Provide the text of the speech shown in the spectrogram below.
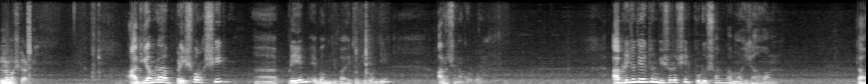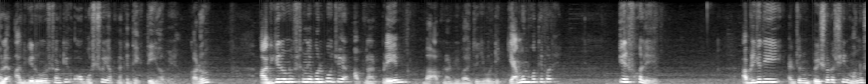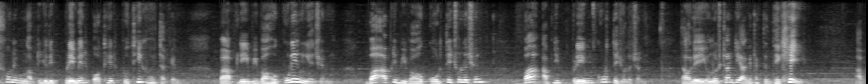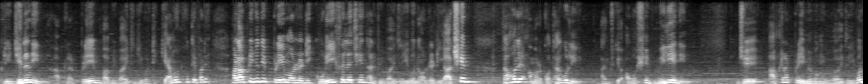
নমস্কার। আজকে আমরা বৃষ রাশির প্রেম এবং বিবাহিত জীবন নিয়ে আলোচনা করব। আপনি যদি একজন বিশ্বরাশির পুরুষ হন বা মহিলা হন, তাহলে আজকের অনুষ্ঠানটি অবশ্যই আপনাকে দেখতেই হবে। কারণ আজকের অনুষ্ঠানে বলব যে আপনার প্রেম বা আপনার বিবাহিত জীবনটি কেমন হতে পারে। এর ফলে আপনি যদি একজন বৃষরাশির মানুষ হন এবং আপনি যদি প্রেমের পথের প্রতীক হয়ে থাকেন বা আপনি বিবাহ করে নিয়েছেন বা আপনি বিবাহ করতে চলেছেন বা আপনি প্রেম করতে চলেছেন, তাহলে এই অনুষ্ঠানটি আগে থাকতে দেখেই আপনি জেনে নিন আপনার প্রেম বা বিবাহিত জীবনটি কেমন হতে পারে। আর আপনি যদি প্রেম অলরেডি করেই ফেলেছেন আর বিবাহিত জীবনে অলরেডি আছেন, তাহলে আমার কথাগুলি আজকে অবশ্যই মিলিয়ে নিন যে আপনার প্রেম এবং বিবাহিত জীবন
